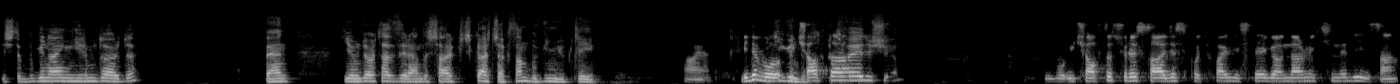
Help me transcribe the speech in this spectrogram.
işte bugün ayın 24'ü ben 24 Haziran'da şarkı çıkartacaksam bugün yükleyeyim. Aynen. Bir de bu 2 günde 3 hafta Spotify'a düşüyor. Bu 3 hafta süresi sadece Spotify listeye göndermek için de değil. Sen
